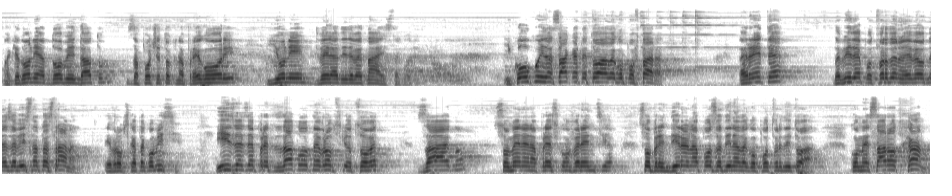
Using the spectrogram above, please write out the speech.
Македонија доби датум за почеток на преговори јуни 2019 година. И колку и да сакате тоа да го повтарат, рете да биде потврдено еве од независната страна, Европската комисија. И излезе председателот на Европскиот совет заедно со мене на пресконференција, со брендирана позадина да го потврди тоа. Комесарот Хан,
